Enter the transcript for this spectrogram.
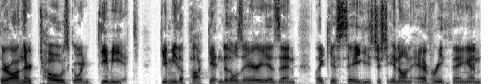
they're on their toes, going, "Give me it, give me the puck, get into those areas," and like you say, he's just in on everything, and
